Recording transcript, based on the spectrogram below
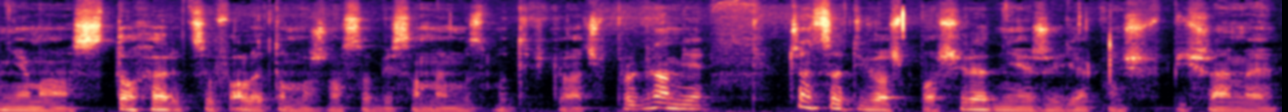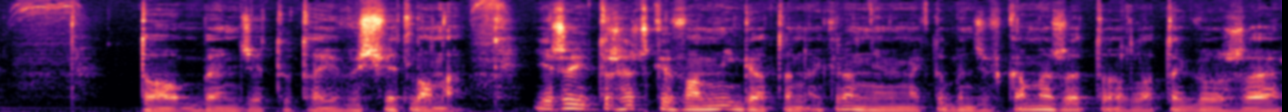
nie ma 100 Hz, ale to można sobie samemu zmodyfikować w programie. Częstotliwość pośrednia, jeżeli jakąś wpiszemy, to będzie tutaj wyświetlona. Jeżeli troszeczkę Wam miga ten ekran, nie wiem jak to będzie w kamerze, to dlatego, że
